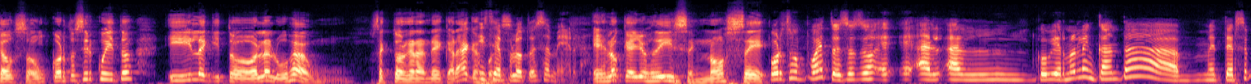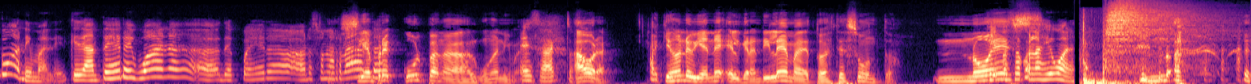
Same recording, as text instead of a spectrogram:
causó un cortocircuito y le quitó la luz a un sector grande de Caracas. Y se pues. explotó esa mierda. Es lo que ellos dicen, no sé. Por supuesto, eso es- eh, eh, al, al gobierno le encanta meterse con animales. Que antes era iguana, ah, después era, ahora son las ratas. Siempre culpan a algún animal. Exacto. Ahora, aquí es donde viene el gran dilema de todo este asunto. No ¿Qué es. pasó con las iguanas? No,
